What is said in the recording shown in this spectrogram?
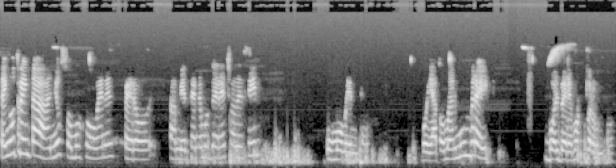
tengo 30 años, somos jóvenes, pero también tenemos derecho a decir, un momento, voy a tomarme un break, volveremos pronto.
